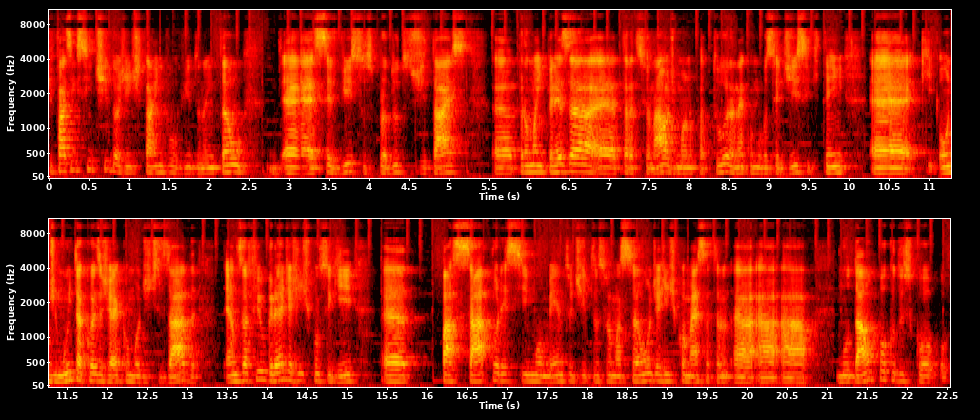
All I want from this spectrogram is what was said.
que fazem sentido a gente estar tá envolvido. Né? Então, é, serviços, produtos digitais, Uh, para uma empresa é, tradicional de manufatura, né, como você disse, que tem é, que, onde muita coisa já é comoditizada, é um desafio grande a gente conseguir uh, passar por esse momento de transformação onde a gente começa a, a, a mudar um pouco do escopo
